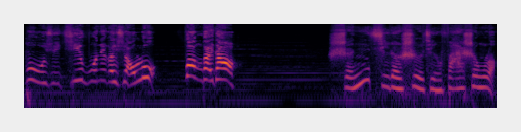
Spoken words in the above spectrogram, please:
不许欺负那个小鹿，放开它！”神奇的事情发生了，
